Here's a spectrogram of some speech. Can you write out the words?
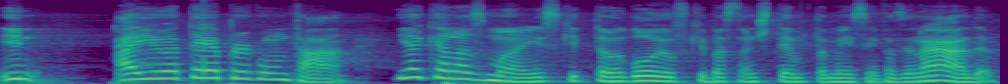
e- aí eu até ia perguntar: e aquelas mães que estão, igual eu fiquei bastante tempo também sem fazer nada?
